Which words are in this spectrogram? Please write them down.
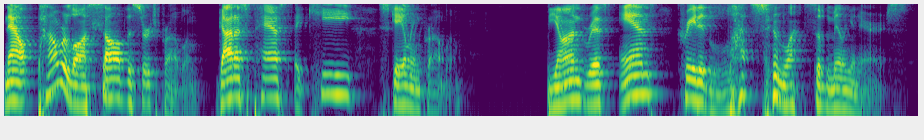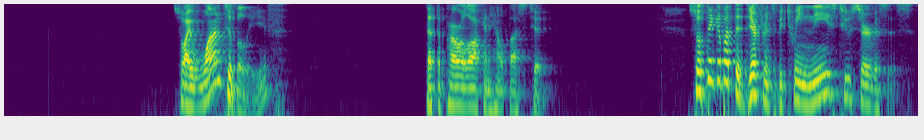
Now, power law solved the search problem, got us past a key scaling problem beyond risk, and created lots and lots of millionaires. So I want to believe that the power law can help us too. So think about the difference between these two services.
